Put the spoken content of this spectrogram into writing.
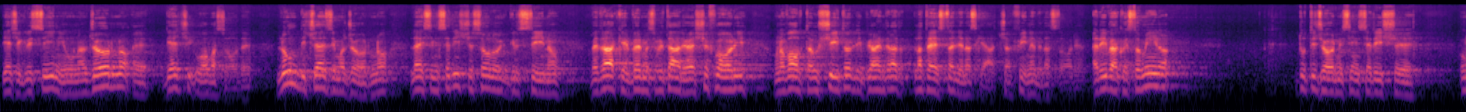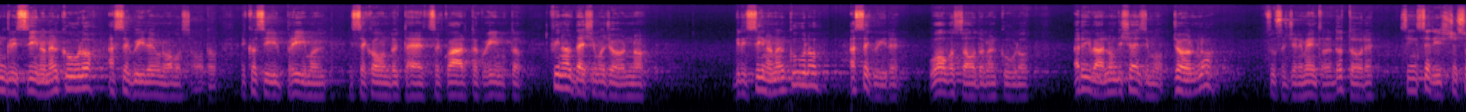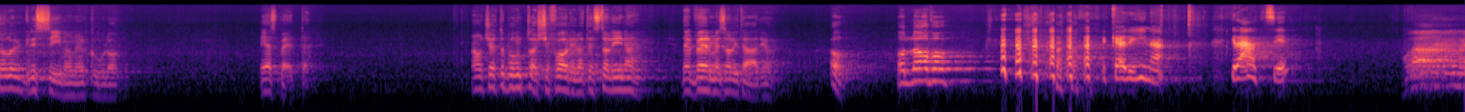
10 grissini, uno al giorno e 10 uova sode. L'undicesimo giorno lei si inserisce solo il grissino, vedrà che il verme solitario esce fuori, una volta uscito gli prende la, la testa e gliela schiaccia. Fine della storia. Arriva a questo mino, tutti i giorni si inserisce un grissino nel culo, a seguire un uovo sodo. E così il primo, il il secondo, il terzo, il quarto, il quinto, fino al decimo giorno. Grissino nel culo, a seguire uovo sodo nel culo. Arriva all'undicesimo giorno, su suggerimento del dottore, si inserisce solo il grissino nel culo e aspetta. A un certo punto esce fuori la testolina del verme solitario. Oh, ho l'uovo? Carina. Grazie. Volate con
